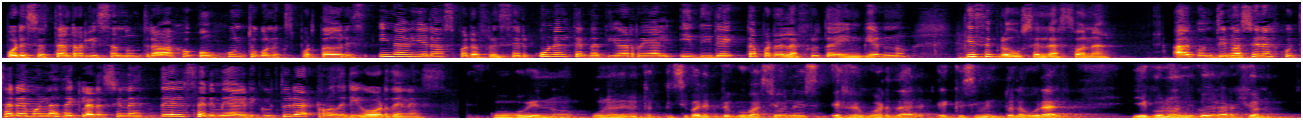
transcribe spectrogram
por eso están realizando un trabajo conjunto con exportadores y navieras para ofrecer una alternativa real y directa para la fruta de invierno que se produce en la zona. A continuación escucharemos las declaraciones del Ceremi de Agricultura, Rodrigo Órdenes. Como gobierno, una de nuestras principales preocupaciones es resguardar el crecimiento laboral y económico de la región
